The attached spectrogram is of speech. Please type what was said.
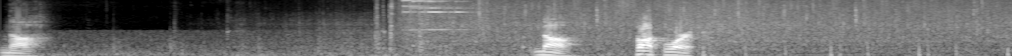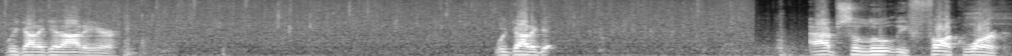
No. No. Fuck work. We gotta get out of here. We gotta get... Absolutely fuck work.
